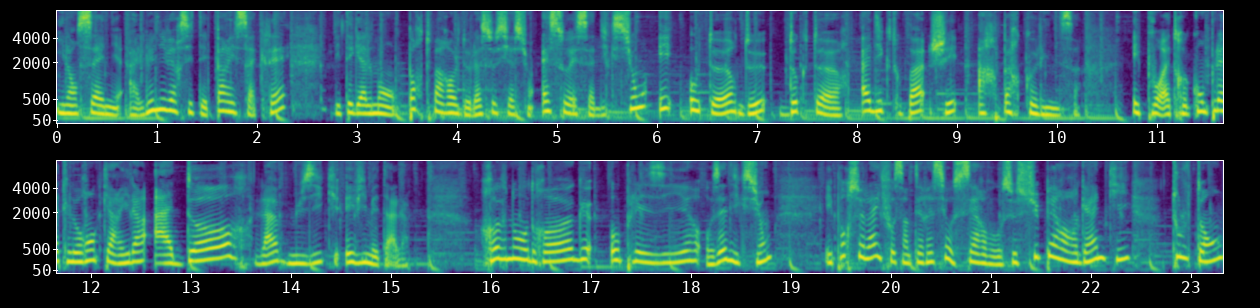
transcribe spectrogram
Il enseigne à l'université Paris-Saclay. Il est également porte-parole de l'association SOS Addiction et auteur de Docteur Addict ou pas chez HarperCollins. Et pour être complète, Laurent Carilla adore la musique heavy metal. Revenons aux drogues, au plaisir, aux addictions. Et pour cela, il faut s'intéresser au cerveau, ce super organe qui, tout le temps,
